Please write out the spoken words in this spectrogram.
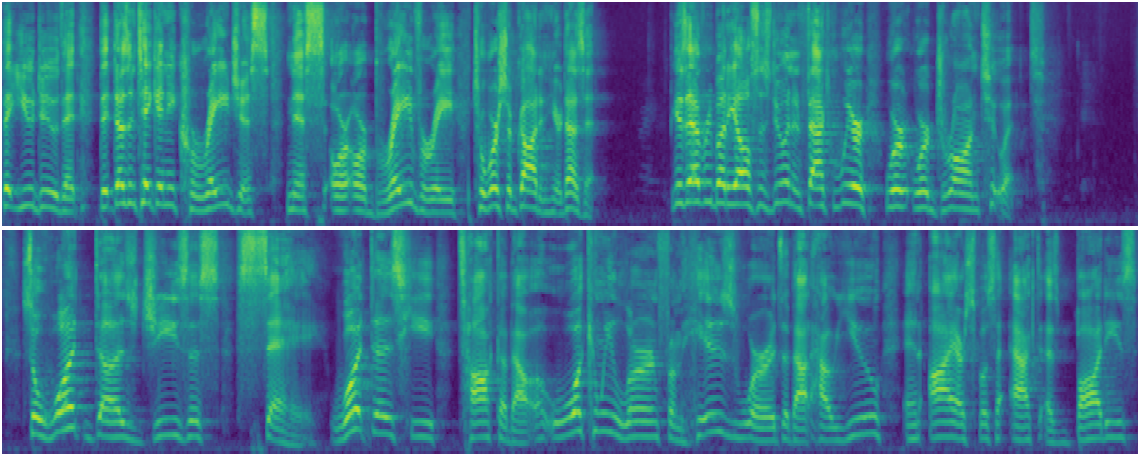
that you do, that, that doesn't take any courageousness or, or bravery to worship God in here, does it? Because everybody else is doing it. In fact, we're, we're, we're drawn to it. So, what does Jesus say? What does he talk about? What can we learn from his words about how you and I are supposed to act as bodies,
